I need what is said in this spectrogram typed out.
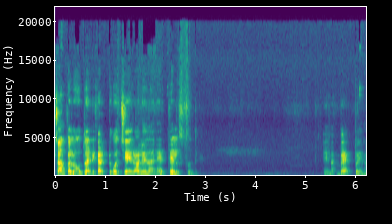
చంక లోతు అన్నీ కరెక్ట్గా వచ్చాయి రాలేదా అనేది తెలుస్తుంది. ఇలా బ్యాక్ పైన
